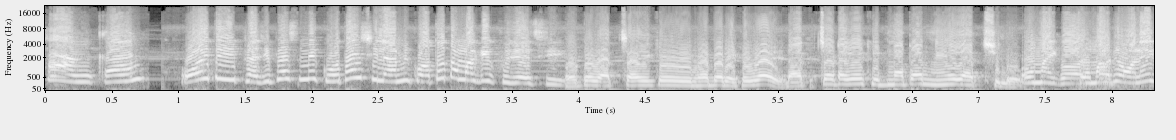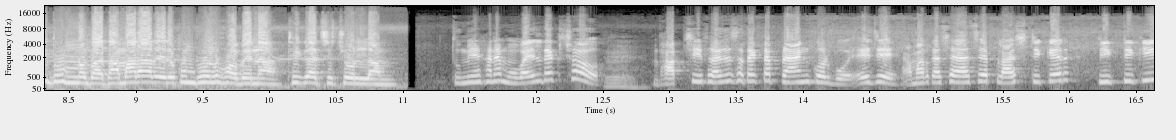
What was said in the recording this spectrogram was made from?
হ্যাঁ আঙ্কাল ওই তো ইফরাজ ইফরাজ তুমি কোথায় ছিলে? আমি কত তোমাকে খুঁজেছি। ছোট বাচ্চাকে এইভাবে রেখে যায়? বাচ্চাটাকে কিডন্যাপার নিয়ে যাচ্ছিল। ও মাই গড তোমাকে অনেক ধন্যবাদ। আমার আর এরকম ভুল হবে না। ঠিক আছে চললাম। তুমি এখানে মোবাইল দেখছ? ভাবছি ইফরাজের সাথে একটা প্র্যাঙ্ক করব। এই যে আমার কাছে আছে প্লাস্টিকের টিকটিকি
